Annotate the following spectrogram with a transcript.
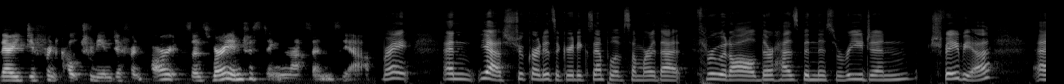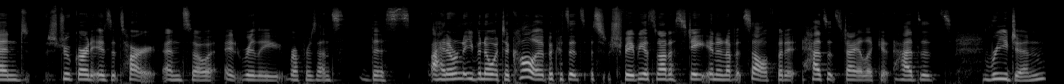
very different culturally in different parts. So it's very interesting in that sense, yeah. Right. And yeah, Stuttgart is a great example of somewhere that through it all there has been this region, Schwabia, and Stuttgart is its heart. And so it really represents this I don't even know what to call it because it's, Schwabia it's not a state in and of itself, but it has its dialect, it has its region,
